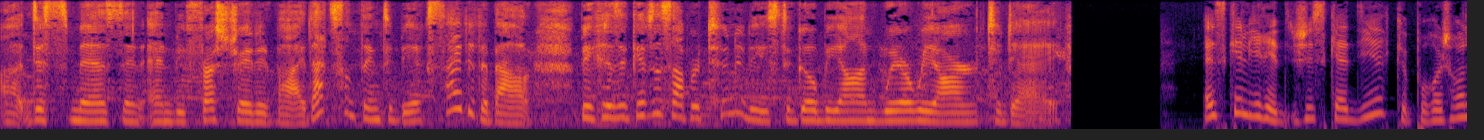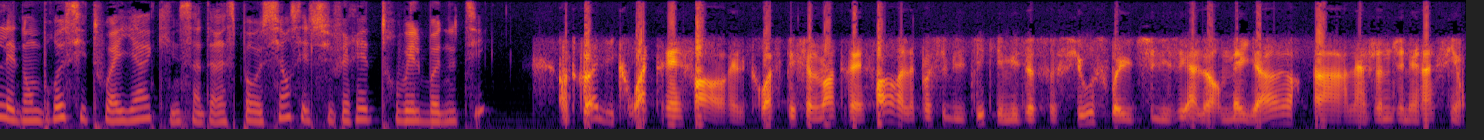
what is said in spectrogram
uh, dismiss and, and be frustrated by. That's something to be excited about because it gives us opportunities to go beyond where we are today. Est-ce qu'elle irait jusqu'à dire que pour rejoindre les nombreux citoyens qui ne s'intéressent pas aux sciences, il suffirait de trouver le bon outil? En tout cas, elle y croit très fort. Elle croit spécialement très fort à la possibilité que les médias sociaux soient utilisés à leur meilleur par la jeune génération.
